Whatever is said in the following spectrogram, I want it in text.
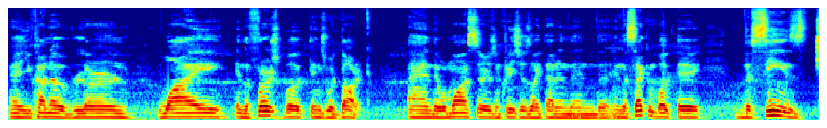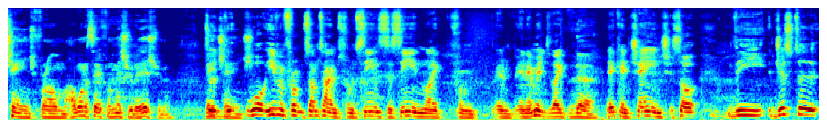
and you kind of learn why in the first book things were dark, and there were monsters and creatures like that, and then the, in the second book they the scenes change from I want to say from issue to issue. They So, change. well, even from sometimes from scenes to scene, like from an, an image, like yeah. it can change. So the just to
